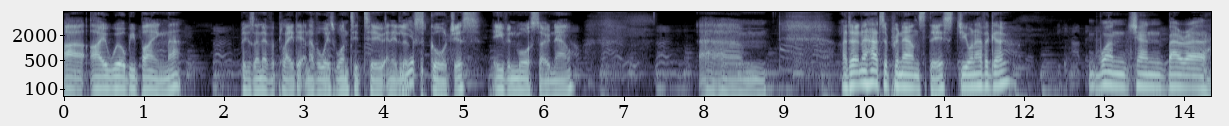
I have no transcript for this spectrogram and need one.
Uh, I will be buying that because I never played it and I've always wanted to, and it looks gorgeous, even more so now. Um, I don't know how to pronounce this. Do you want to have a go? One Chanbara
